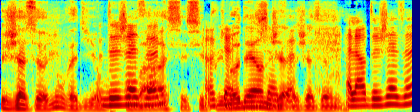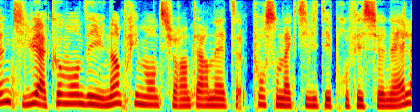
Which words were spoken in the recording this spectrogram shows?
Jason, on va dire. De Jason. Ah bah, c'est plus moderne, Jason. Ja- Jason. Alors de Jason qui lui a commandé une imprimante sur Internet pour son activité professionnelle.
